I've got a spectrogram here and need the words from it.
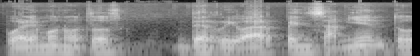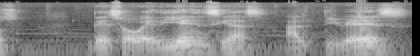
podemos nosotros derribar pensamientos, desobediencias, altivez.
